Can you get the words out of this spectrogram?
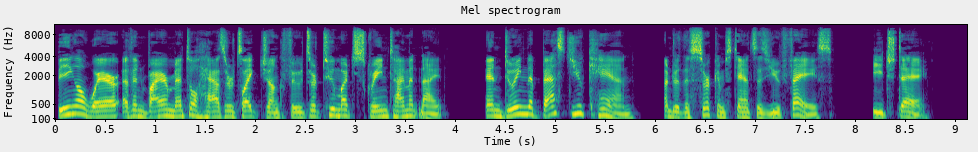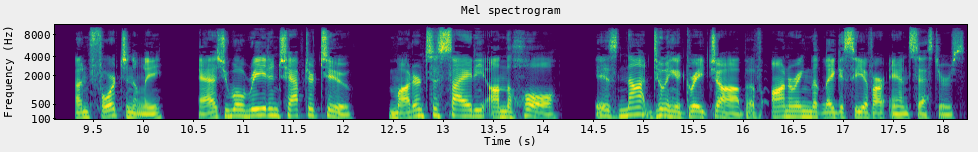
being aware of environmental hazards like junk foods or too much screen time at night, and doing the best you can under the circumstances you face each day. Unfortunately, as you will read in Chapter 2, modern society on the whole is not doing a great job of honoring the legacy of our ancestors.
